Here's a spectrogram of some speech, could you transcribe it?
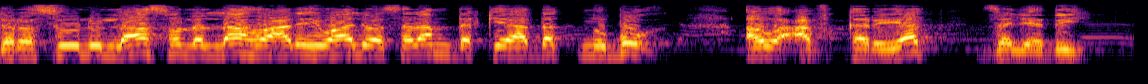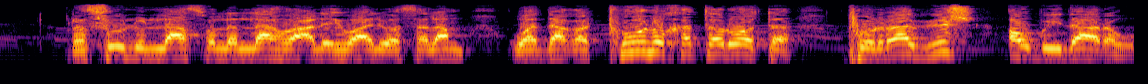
د رسول الله صلی الله علیه وآله وسلم د قیادت نبوغ او عبقریت ځلیدی. رسول الله صلی الله علیه و آله وسلم و دغه ټولو خطرو ته پوره ویښ او بیداره و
